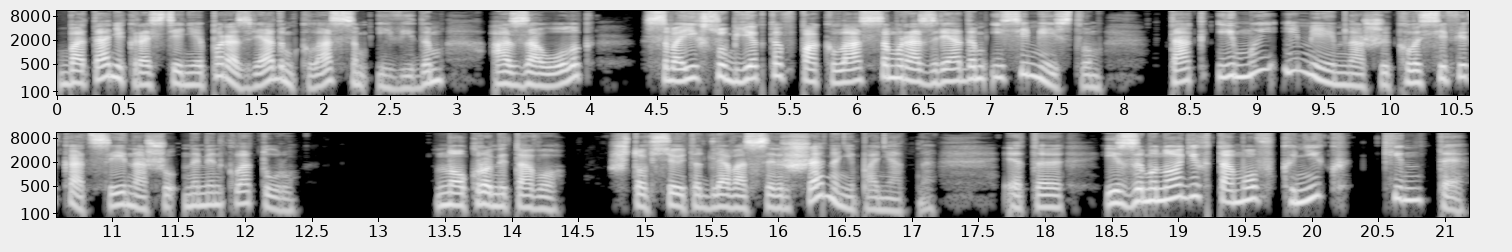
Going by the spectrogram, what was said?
ботаник растения по разрядам, классам и видам, а зоолог — своих субъектов по классам, разрядам и семействам, так и мы имеем наши классификации и нашу номенклатуру. Но, кроме того, что все это для вас совершенно непонятно, это из-за многих томов книг Кинте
